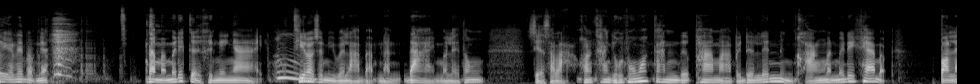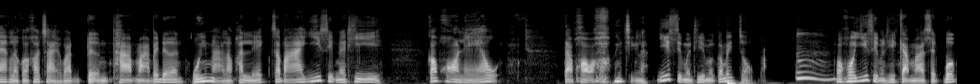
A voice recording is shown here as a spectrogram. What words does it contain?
ยอะไรแบบเนี้ยแต่มันไม่ได้เกิดขึ้นง่ายอืมๆที่เราจะมีเวลาแบบนั้นได้ มันเลยต้องเสียสละค่อนข้างเยอะเพราะว่าการเดินพาหมาไปเดินเล่นหนึ่งครั้ง มันไม่ได้แค่แบบ ตอนแรกเราก็เข้าใจว่าเดินพาหมาไปเดินอุ้ยหมาเราพันเล็กสบายยี่สิบนาที ก็พอแล้ว แต่พอจริงๆแล้วยี่สิบนาทีมันก็ไม่จบอะอืม พอยี่สิบนาทีกลับมาเสร็จปุ๊บ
